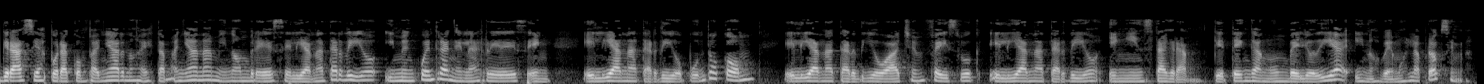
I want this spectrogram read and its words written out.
Gracias por acompañarnos esta mañana. Mi nombre es Eliana Tardío y me encuentran en las redes en elianatardío.com, Eliana Tardío H en Facebook, Eliana Tardío en Instagram. Que tengan un bello día y nos vemos la próxima.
